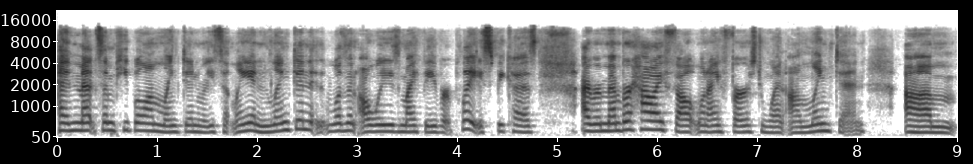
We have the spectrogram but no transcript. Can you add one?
I've met some people on LinkedIn recently, and LinkedIn wasn't always my favorite place because I remember how I felt when I first went on LinkedIn. Um,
